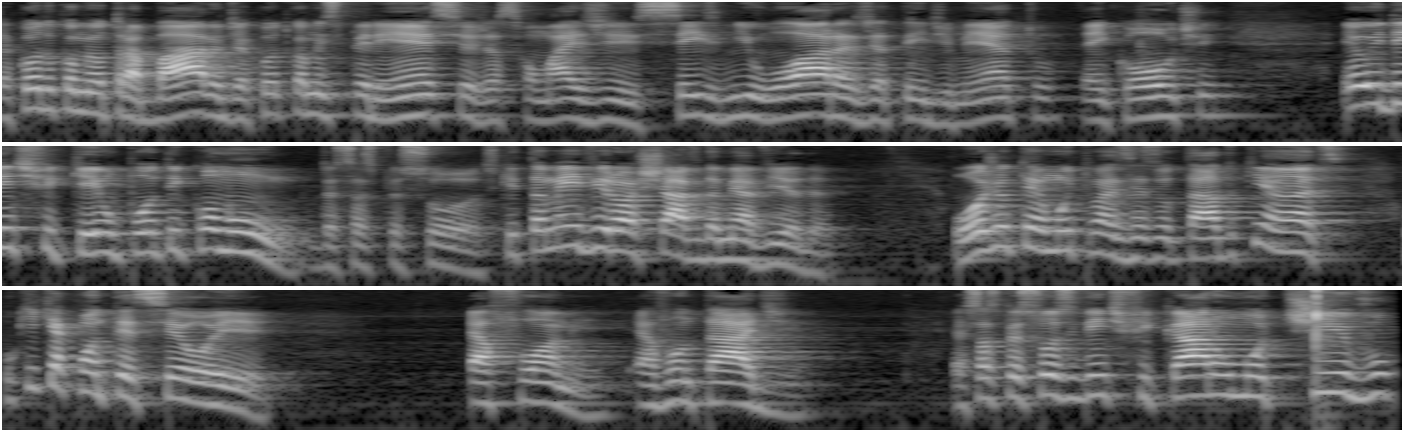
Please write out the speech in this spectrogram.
de acordo com o meu trabalho, de acordo com a minha experiência, já são mais de 6 mil horas de atendimento em coaching, eu identifiquei um ponto em comum dessas pessoas, que também virou a chave da minha vida. Hoje eu tenho muito mais resultado que antes. O que, que aconteceu aí? É a fome, é a vontade. Essas pessoas identificaram um motivo,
